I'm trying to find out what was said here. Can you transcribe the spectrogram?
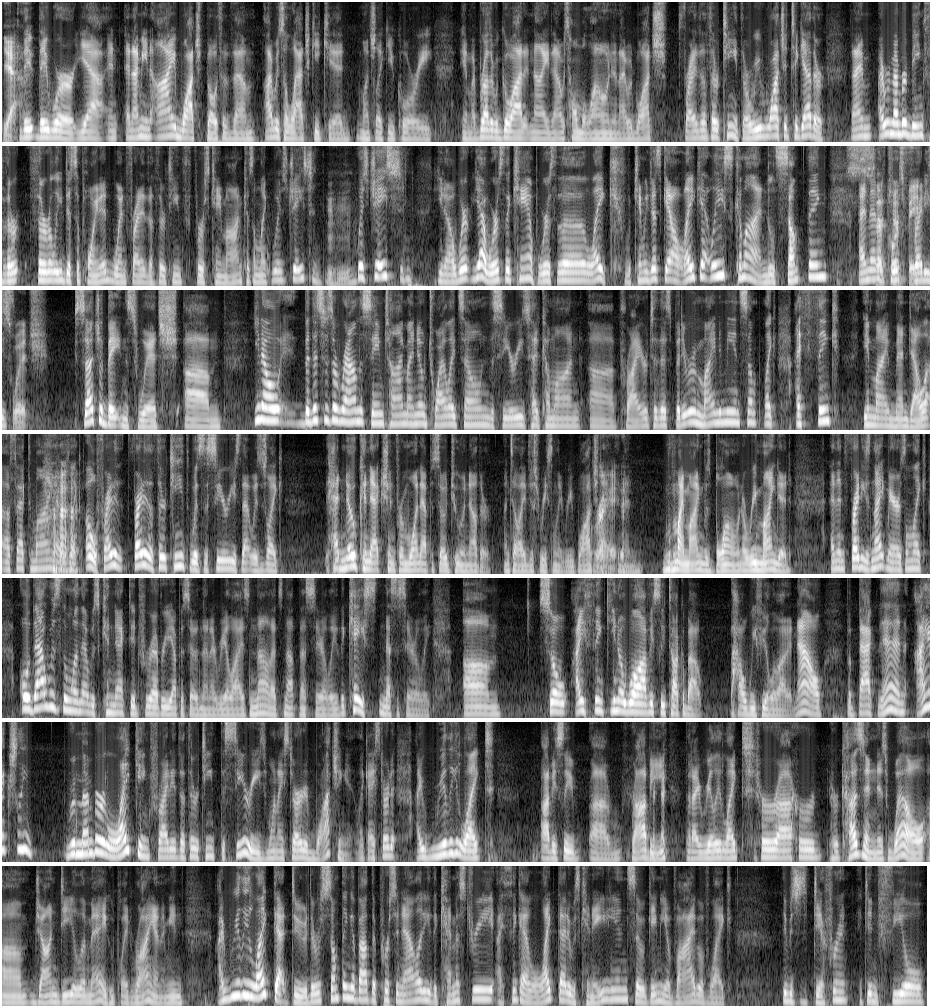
Yeah. They they were, yeah, and and I mean, I watched both of them. I was a latchkey kid, much like you, Corey, and my brother would go out at night, and I was home alone, and I would watch Friday the Thirteenth, or we would watch it together. And I'm I remember being thor- thoroughly disappointed when Friday the 13th first came on because I'm like, where's Jason? Mm-hmm. Where's Jason? You know, where yeah, where's the camp? Where's the lake? Can we just get a lake at least? Come on, something. And then of Such a course Freddy's switch. such a bait and switch. Um, you know, but this is around the same time. I know Twilight Zone, the series, had come on uh, prior to this, but it reminded me in some like I think in my Mandela effect mind, I was like, oh, Friday Friday the Thirteenth was the series that was like had no connection from one episode to another until I just recently rewatched Right. it, and then my mind was blown or reminded. And then Freddy's Nightmares, I'm like, oh, that was the one that was connected for every episode. And then I realized, no, that's not necessarily the case necessarily. Um, so I think, you know, we'll obviously talk about how we feel about it now. But back then, I actually remember liking Friday the 13th, the series, when I started watching it. Like, I started, I really liked obviously uh, Robey, but I really liked her uh, her her cousin as well, um, John D. LeMay, who played Ryan. I mean, I really liked that dude. There was something about the personality, the chemistry. I think I liked that it was Canadian, so it gave me a vibe of like it was just different. It didn't feel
